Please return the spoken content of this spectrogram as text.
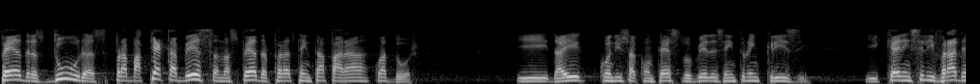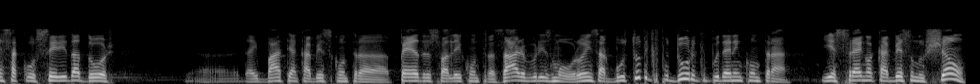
pedras duras para bater a cabeça nas pedras para tentar parar com a dor. E daí, quando isso acontece, as ovelhas entram em crise e querem se livrar dessa coceira e da dor. Uh, daí batem a cabeça contra pedras, falei contra as árvores, mourões, arbustos, tudo que duro que puderem encontrar. E esfregam a cabeça no chão,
